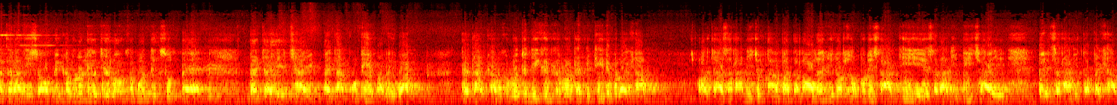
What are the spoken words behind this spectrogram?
ที่สองเป็นขบวนรถเร็วที่ล่องขบวน 108 โดยจากเด่นชัยไปทางกรุงเทพอภิวัตรเดินทางกลับขบวนทันนี้ขึ้นขบวนให้เป็นที่เรียบร้อยครับออกจากสถานีจุมทางบ้านตลาแล้วหยุดรับส่งผู้โดยสารที่สถานีพี่ชัยเป็นสถานีต่อไปครับ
